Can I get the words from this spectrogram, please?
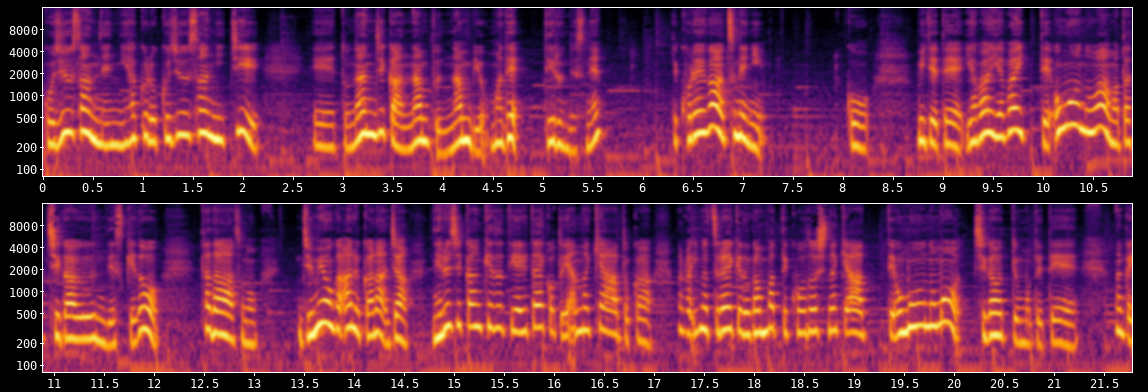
53年263日、えー、と何時間何分何秒まで出るんですね。でこれが常にこう見ててやばいやばいって思うのはまた違うんですけどただその寿命があるからじゃあ寝る時間削ってやりたいことやんなきゃとかなんか今辛いけど頑張って行動しなきゃって思うのも違うって思っててなんか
